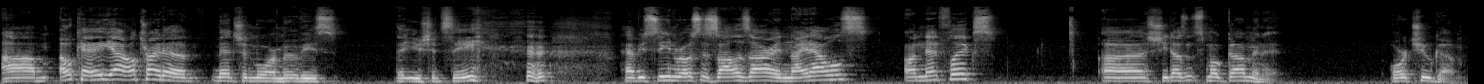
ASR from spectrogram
Um, okay, yeah, I'll try to mention more movies that you should see. Have you seen Rosa Salazar in Night Owls on Netflix? Uh, she doesn't smoke gum in it or chew gum.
